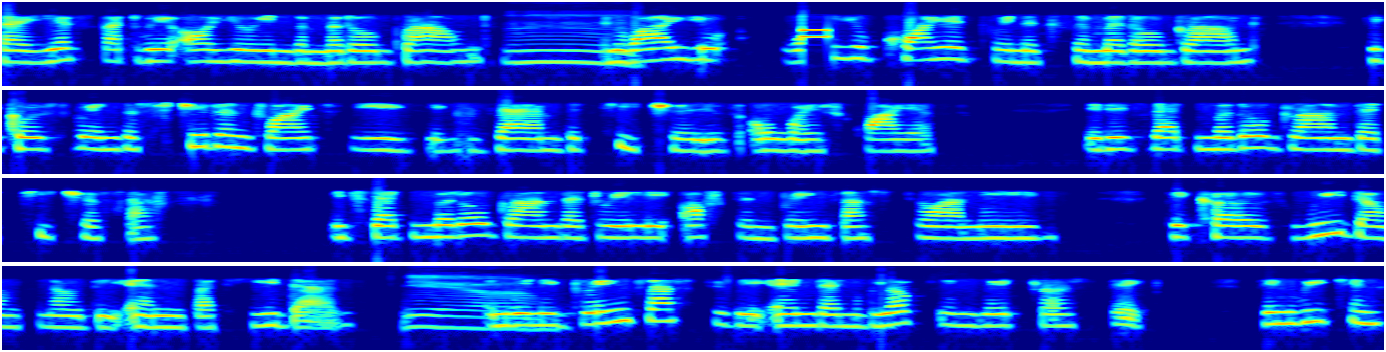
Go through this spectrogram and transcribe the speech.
say, yes, but where are you in the middle ground? Mm. And why you why are you quiet when it's the middle ground? Because when the student writes the exam, the teacher is always quiet. It is that middle ground that teaches us. It's that middle ground that really often brings us to our knees because we don't know the end, but he does. Yeah. And when he brings us to the end and look in retrospect, then we can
